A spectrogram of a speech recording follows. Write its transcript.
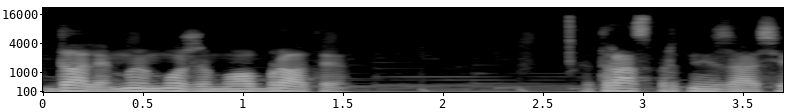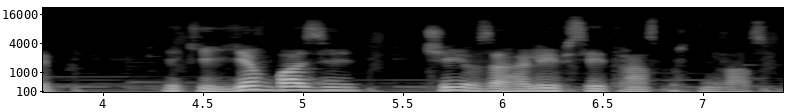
Далі ми можемо обрати транспортний засіб, який є в базі, чи взагалі всі транспортні засоби.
